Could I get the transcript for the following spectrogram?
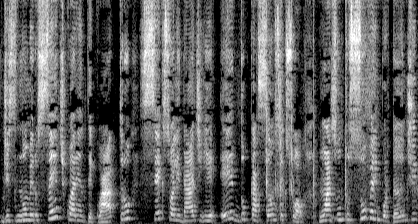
de número 144, sexualidade e educação sexual. Um assunto super importante.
